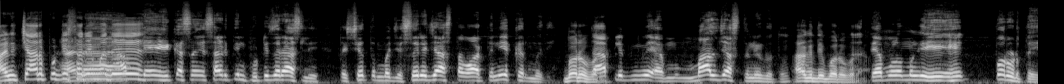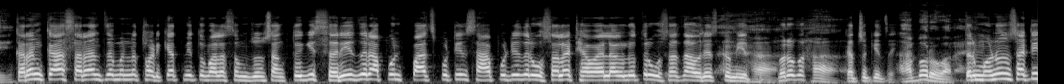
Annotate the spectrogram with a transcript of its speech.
आणि चार फुटी आणि सरीमध्ये हे कसं आहे साडेतीन फुटी जरी असली तर शेत म्हणजे सरी जास्त वाढते ना एकरमध्ये बरोबर आपले मे- माल जास्त निघतो. अगदी बरोबर. त्यामुळं मग हे हे परवडतंय. कारण का सरांचं म्हणणं थोडक्यात मी तुम्हाला समजून सांगतो की सरी जर आपण पाच फुटी सहा फुटी जर उसाला ठेवायला लागलो तर उसाचा अवरेज कमी. येतो. बरोबर? हा. का चुकीचं आहे? हा बरोबर तर म्हणून साठी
